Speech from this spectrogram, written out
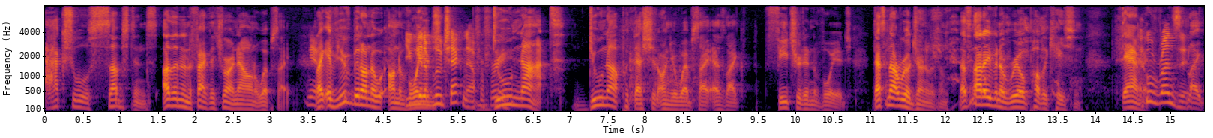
actual substance other than the fact that you are now on a website. Yeah. Like if you've been on the on the Voyage You voyage, get a blue check now for free. do not do not put that shit on your website as like featured in the voyage. That's not real journalism. That's not even a real publication. Damn it. Who runs it? Like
